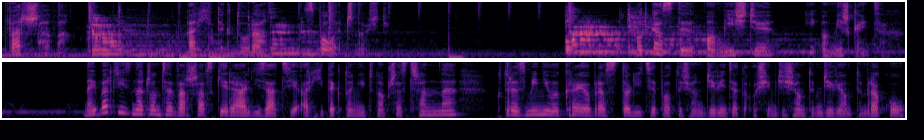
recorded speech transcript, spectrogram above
Warszawa. Architektura, społeczność. Podcasty o mieście i o mieszkańcach. Najbardziej znaczące warszawskie realizacje architektoniczno-przestrzenne, które zmieniły krajobraz stolicy po 1989 roku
